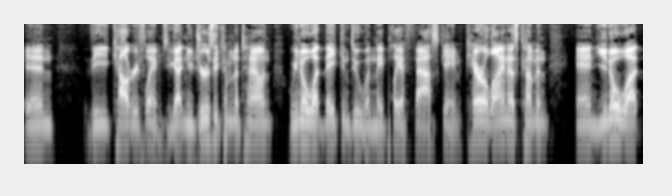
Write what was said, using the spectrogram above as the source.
in the Calgary Flames. You got New Jersey coming to town. We know what they can do when they play a fast game. Carolina's coming, and you know what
